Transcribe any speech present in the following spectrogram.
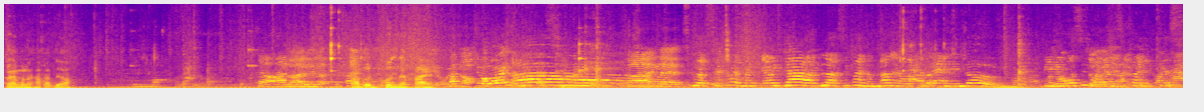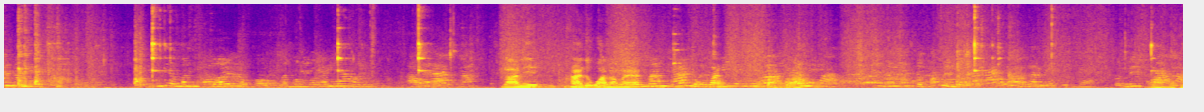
ได้หมดแล้วครับแป๊บเดียว จะเอะไรถ้าโดนฟืนใส่ไข่เลือดสิบให้มันยาวๆเลือดสิบให้น้ำหนักหลายแล้วนี่เด้อพี่น้องว่าสิบให้สิบให้เจ็ดสิบเดี๋ยวมันร้อยหลบมันยาวๆร้านนี้ขายทุกวันเหรอแม่ทุกวันอ่าโอเค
